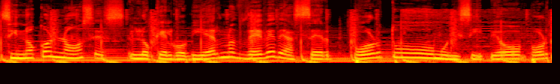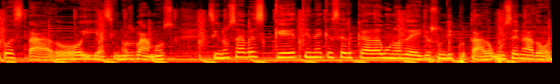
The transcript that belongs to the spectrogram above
si no conoces lo que el gobierno debe de hacer por tu municipio, por tu estado, y así nos vamos, si no sabes qué tiene que ser cada uno de ellos, un diputado, un senador,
